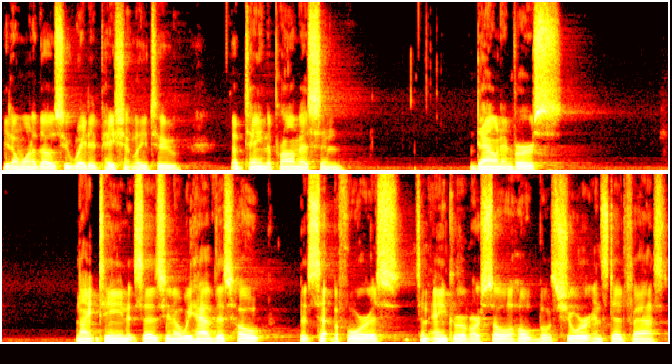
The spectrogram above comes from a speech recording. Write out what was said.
you know, one of those who waited patiently to obtain the promise. And down in verse 19, it says, you know, we have this hope that's set before us. It's an anchor of our soul, a hope both sure and steadfast,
